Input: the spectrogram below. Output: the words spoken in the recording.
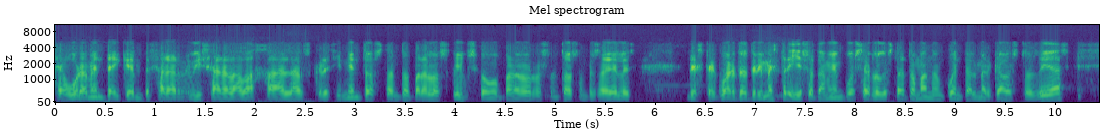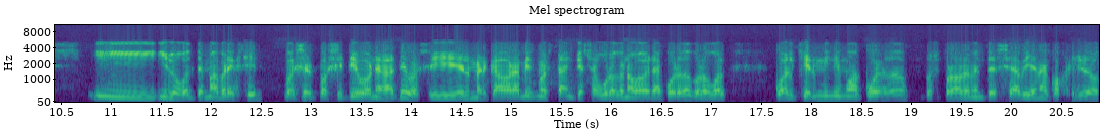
seguramente hay que empezar a revisar a la baja los crecimientos tanto para los PIBs como para los resultados empresariales de este cuarto trimestre y eso también puede ser lo que está tomando en cuenta el mercado estos días. Y, y luego el tema Brexit puede ser positivo o negativo. Si el mercado ahora mismo está en que seguro que no va a haber acuerdo, con lo cual cualquier mínimo acuerdo pues probablemente sea bien acogido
